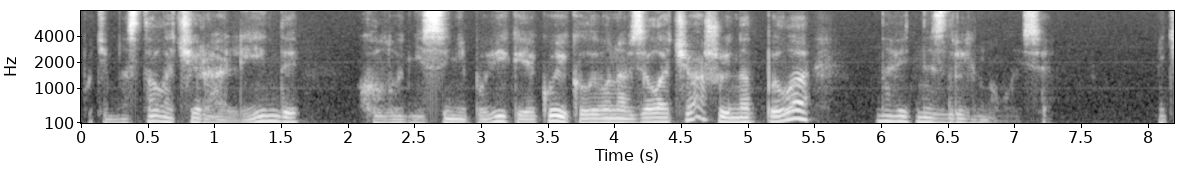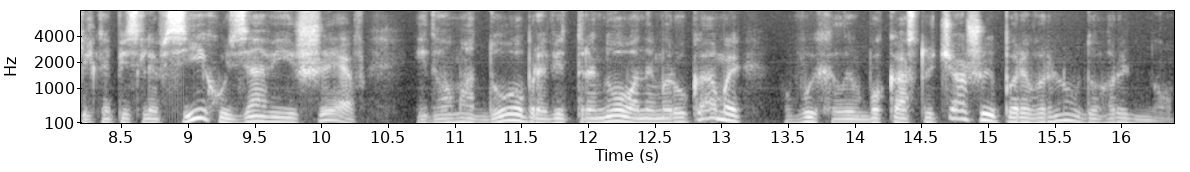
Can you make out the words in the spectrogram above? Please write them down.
потім настала черга Лінди, холодні сині повіки, якої, коли вона взяла чашу і надпила, навіть не здригнулися. І тільки після всіх узяв її шеф і двома добре відтренованими руками вихилив бокасту чашу і перевернув догори дном.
